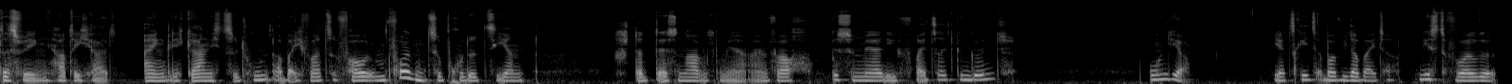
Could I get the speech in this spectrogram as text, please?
deswegen hatte ich halt eigentlich gar nichts zu tun, aber ich war zu faul, um Folgen zu produzieren. Stattdessen habe ich mir einfach ein bisschen mehr die Freizeit gegönnt. Und ja. Jetzt geht's aber wieder weiter. Nächste Folge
